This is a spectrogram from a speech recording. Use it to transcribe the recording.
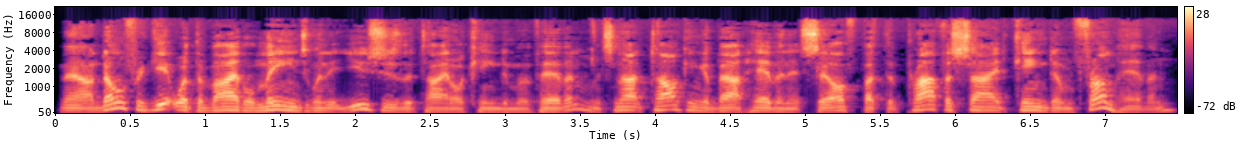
Now, don't forget what the Bible means when it uses the title kingdom of heaven. It's not talking about heaven itself, but the prophesied kingdom from heaven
